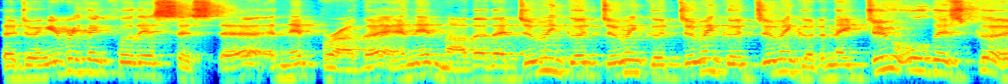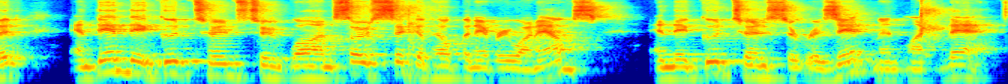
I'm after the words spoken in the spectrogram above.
They're doing everything for their sister and their brother and their mother. They're doing good, doing good, doing good, doing good. And they do all this good. And then their good turns to, well, I'm so sick of helping everyone else. And their good turns to resentment like that.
